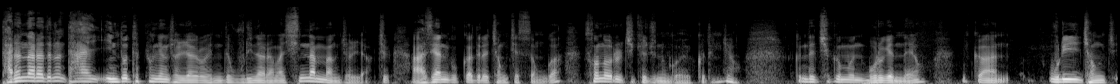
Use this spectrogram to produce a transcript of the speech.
다른 나라들은 다 인도 태평양 전략으로 했는데 우리나라만 신남방 전략, 즉 아세안 국가들의 정체성과 선호를 지켜주는 거였거든요. 근데 지금은 모르겠네요. 그러니까 우리 정치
